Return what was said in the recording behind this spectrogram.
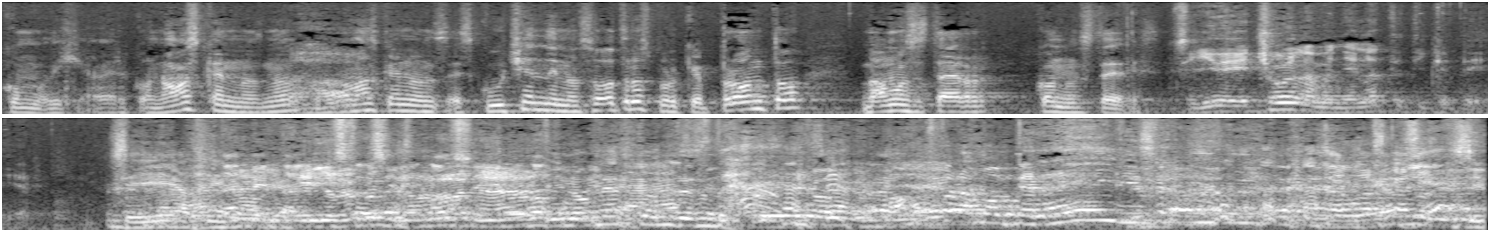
como dije, a ver, conózcanos, ¿no? Ajá. Conózcanos, escuchen de nosotros porque pronto vamos a estar con ustedes. Sí, de hecho, en la mañana te etiqueté. Sí, así si no si no Y no me has contestado. Vamos para Monterrey. Sí,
